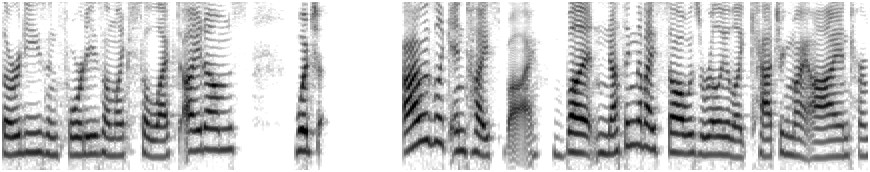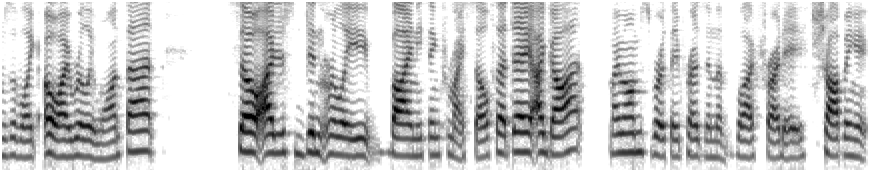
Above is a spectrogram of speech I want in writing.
30s and 40s on like select items, which I was like enticed by, but nothing that I saw was really like catching my eye in terms of like, oh, I really want that. So I just didn't really buy anything for myself that day. I got my mom's birthday present at the Black Friday shopping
